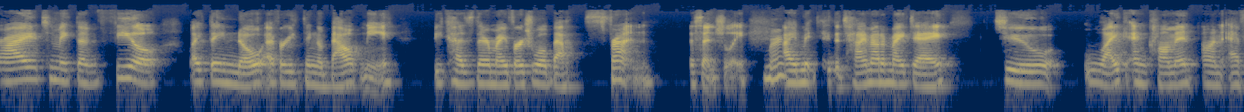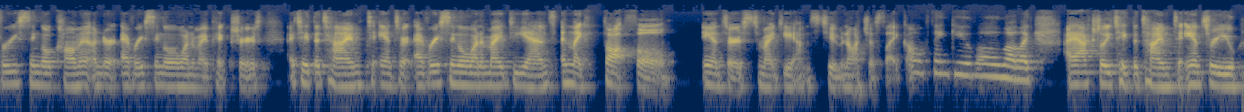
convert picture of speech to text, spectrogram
try to make them feel like they know everything about me because they're my virtual best friend, essentially. Right. I take the time out of my day to like and comment on every single comment under every single one of my pictures. I take the time to answer every single one of my DMs and like thoughtful answers to my DMs too, not just like, oh, thank you, blah, blah, blah. Like I actually take the time to answer you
